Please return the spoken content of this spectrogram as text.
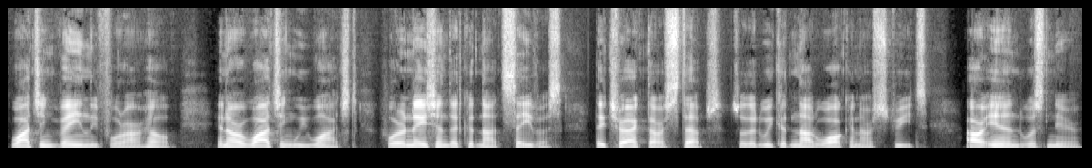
watching vainly for our help. In our watching we watched, for a nation that could not save us. They tracked our steps, so that we could not walk in our streets. Our end was near.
